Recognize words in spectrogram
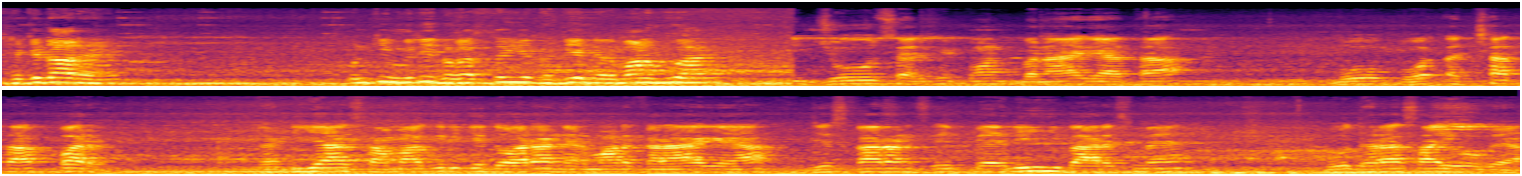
ठेकेदार हैं, उनकी मिली भगत से ये घटिया निर्माण हुआ है। जो सेल्फी पॉइंट बनाया गया था, वो बहुत अच्छा था, पर घटिया सामग्री के द्वारा निर्माण कराया गया, जिस कारण से पहली ही बारिश में वो धराशायी हो गया।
